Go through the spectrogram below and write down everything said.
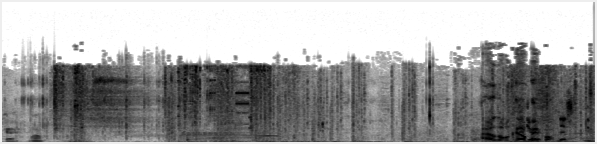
Okay, well. I will kill Jared, people. This, the,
